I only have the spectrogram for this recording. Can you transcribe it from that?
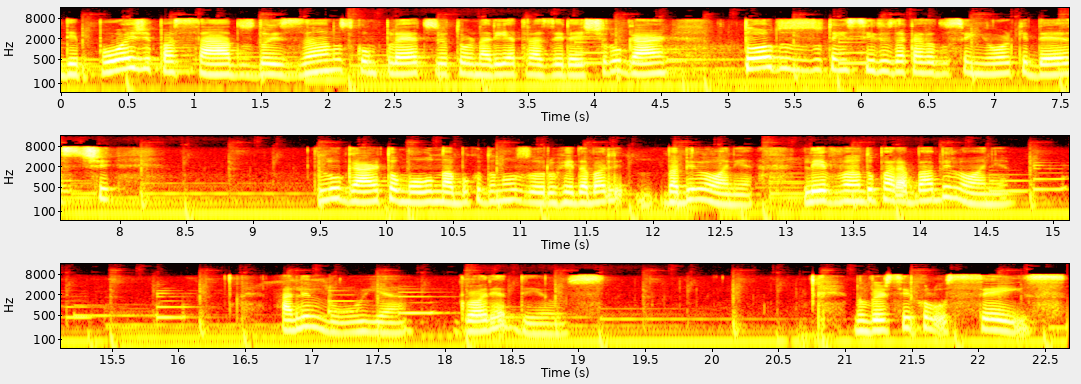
Depois de passados dois anos completos, eu tornarei a trazer a este lugar todos os utensílios da casa do Senhor que deste lugar tomou Nabucodonosor, o rei da Babilônia, levando para a Babilônia. Aleluia, glória a Deus. No versículo 6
